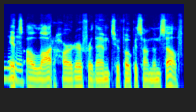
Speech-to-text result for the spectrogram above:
mm-hmm. it's a lot harder for them to focus on themselves.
